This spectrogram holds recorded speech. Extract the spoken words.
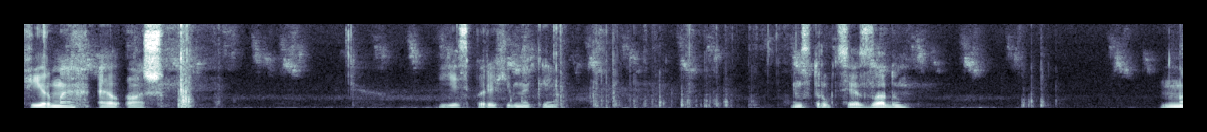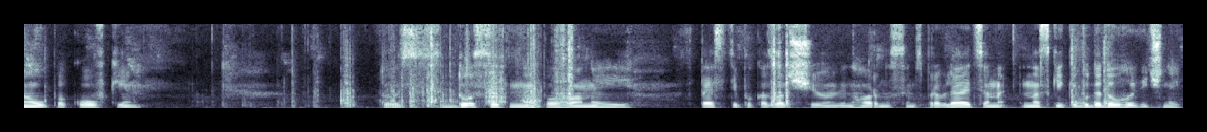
фірми LH. Є перехідники, інструкція ззаду на упаковці. Тобто досить непоганий. В тесті показав, що він гарно з цим справляється. Наскільки буде довговічний,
